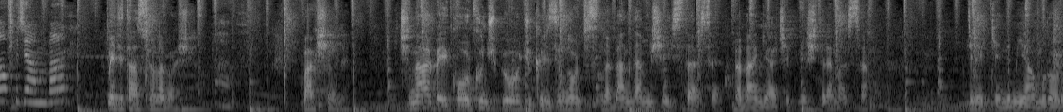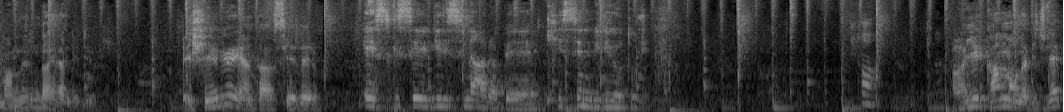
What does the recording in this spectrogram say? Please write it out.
yapacağım ben? Meditasyona başla. Bak şimdi. Çınar Bey korkunç bir oyuncu krizinin ortasında benden bir şey isterse ve ben gerçekleştiremezsem direkt kendimi yağmur ormanlarında hayal ediyorum. E, işe yarıyor yani tavsiye ederim. Eski sevgilisini ara be. Kesin biliyordur. Ha, Hayır kanma ona Dicle.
